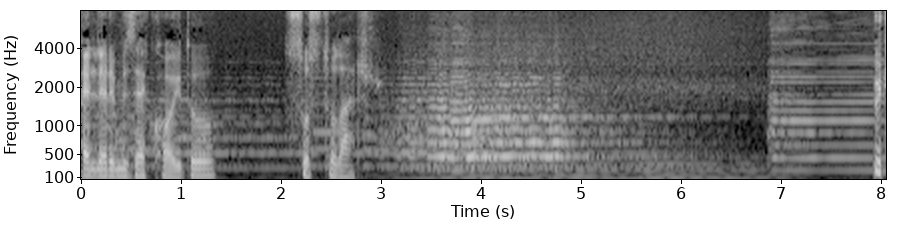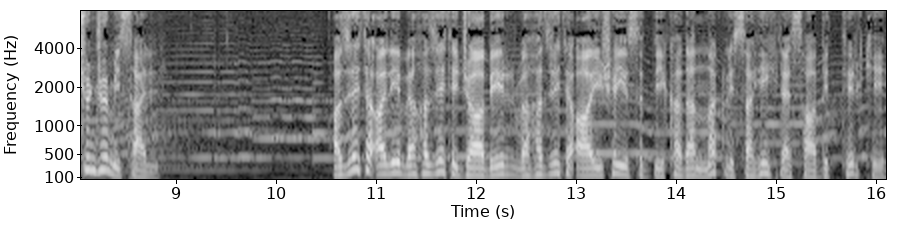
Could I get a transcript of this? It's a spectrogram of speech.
ellerimize koydu, sustular. Üçüncü misal, Hazreti Ali ve Hazreti Cabir ve Hazreti Ayşe-i Sıddika'dan nakli sahihle sabittir ki,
